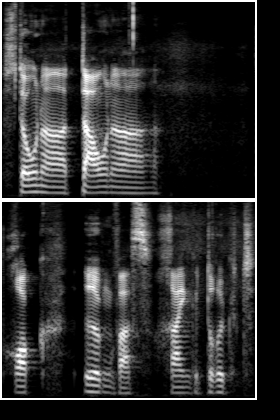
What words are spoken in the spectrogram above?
Stoner, Downer, Rock, irgendwas reingedrückt.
